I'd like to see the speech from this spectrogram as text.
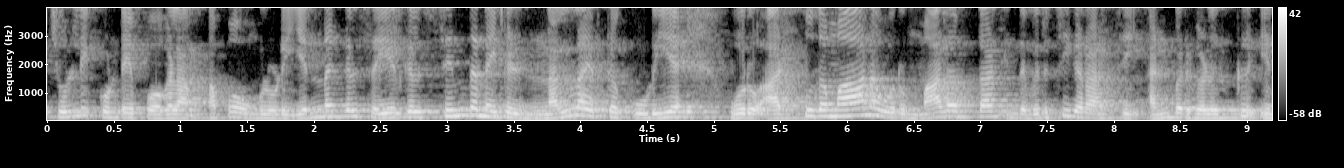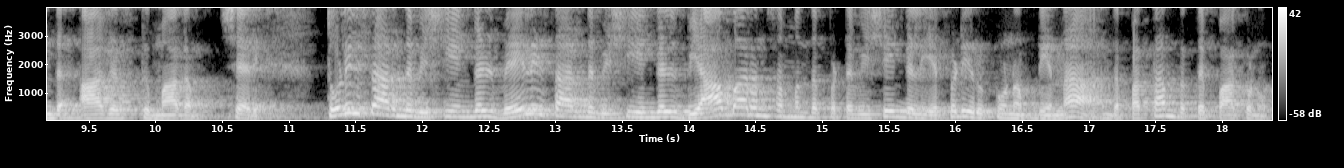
சொல்லி கொண்டே போகலாம். அப்போ உங்களுடைய எண்ணங்கள் செயல்கள் சிந்தனைகள் நல்லா இருக்கக்கூடிய ஒரு அற்புதமான ஒரு மாதம் தான் இந்த விருச்சிக ராசி அன்பர்களுக்கு இந்த ஆகஸ்ட் மாதம். சரி. தொழில் சார்ந்த விஷயங்கள் வேலை சார்ந்த விஷயங்கள் வியாபாரம் சம்பந்தப்பட்ட விஷயங்கள் எப்படி இருக்கும் அப்படின்னா அந்த பத்தாம் இடத்தை பார்க்கணும்.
